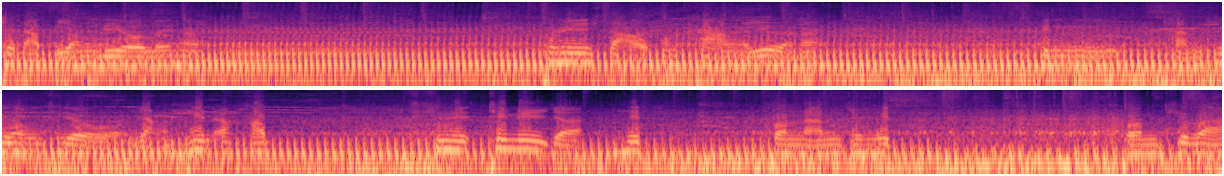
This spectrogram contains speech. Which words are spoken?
จะดับอย่างเดียวเลยฮะพวกนี้สาวค่อนข้างเยอะนะ ที่ท่องเที่ยวอย่างฮิตนะครับ ที่นี่ที่นี่จะฮิตตอนนั้นจะฮิตตอนที่ว่า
